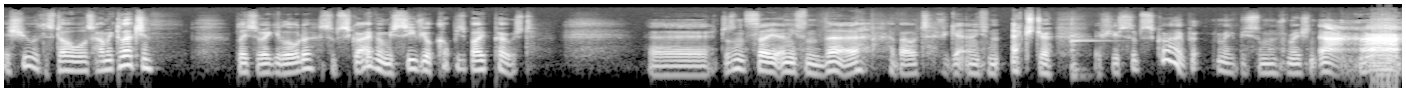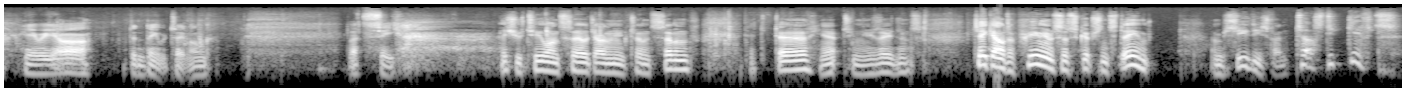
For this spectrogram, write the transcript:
issue of the Star Wars Helmet Collection. Place a regular order, subscribe and receive your copies by post. Uh, doesn't say anything there about if you get anything extra if you subscribe. Maybe some information. Ah, here we are. Didn't think it would take long. Let's see. Issue 2 on sale January 27th. Da, da, da. Yeah, two. Take out a premium subscription today and receive these fantastic gifts.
